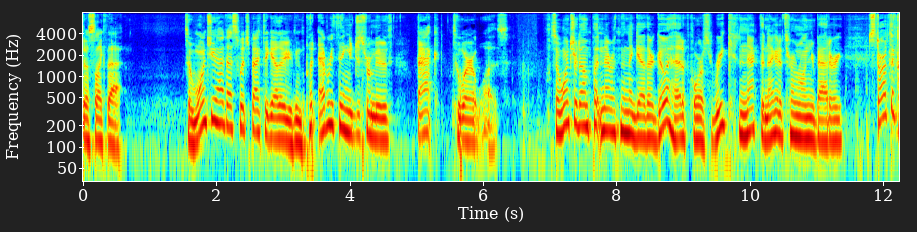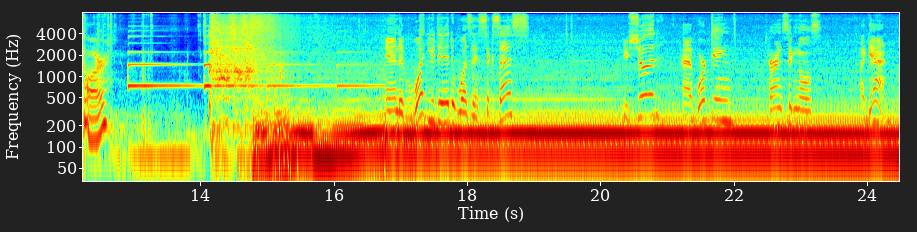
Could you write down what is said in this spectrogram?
Just like that. So once you have that switch back together, you can put everything you just removed back to where it was. So once you're done putting everything together, go ahead, of course, reconnect the negative terminal on your battery, start the car, and if what you did was a success, you should have working turn signals again.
